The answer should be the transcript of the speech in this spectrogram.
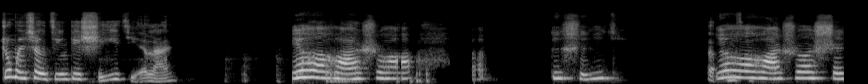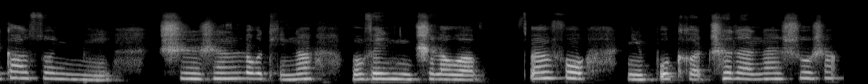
中文圣经第十一节来。耶和华说：“呃，第十一节，呃 耶和华说：“谁告诉你吃生肉体呢？莫非你吃了我吩咐你不可吃的那树上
